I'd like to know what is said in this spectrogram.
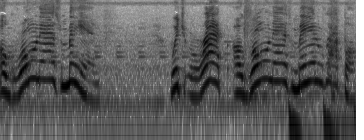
A grown ass man, which rap a grown ass man rapper,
